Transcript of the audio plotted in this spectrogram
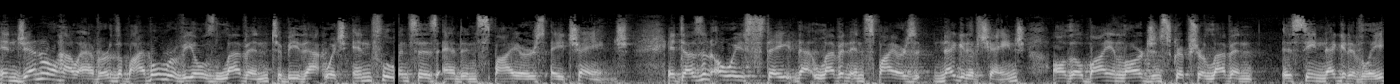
In general, however, the Bible reveals leaven to be that which influences and inspires a change. It doesn't always state that leaven inspires negative change, although by and large in scripture leaven is seen negatively.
